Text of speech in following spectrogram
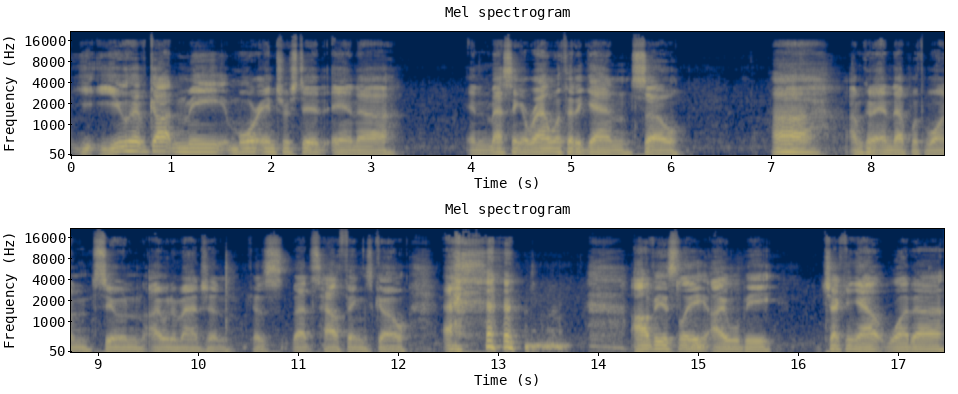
y- you have gotten me more interested in uh, in messing around with it again. So, uh, I'm gonna end up with one soon, I would imagine, because that's how things go. And obviously, I will be checking out what uh,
